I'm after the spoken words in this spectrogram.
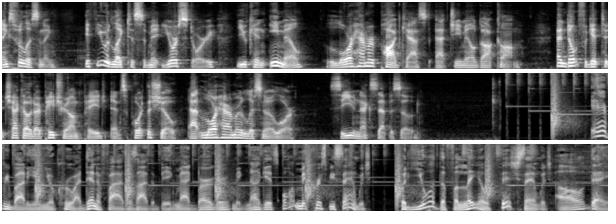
Thanks for listening. If you would like to submit your story, you can email lorehammerpodcast at gmail.com. And don't forget to check out our Patreon page and support the show at Lorehammer Listener Lore. See you next episode. Everybody in your crew identifies as either Big Mac Burger, McNuggets, or McCrispy Sandwich, but you're the filet fish Sandwich all day.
